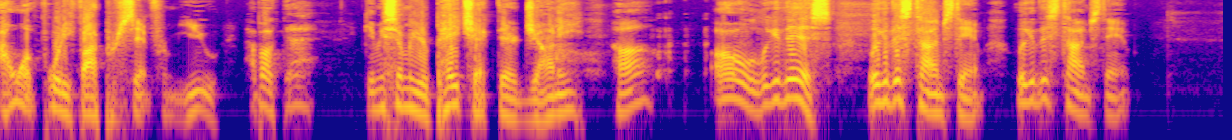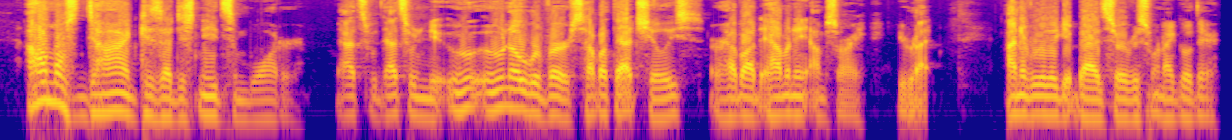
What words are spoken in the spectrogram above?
I want 45 percent from you. How about that? Give me some of your paycheck there, Johnny. Huh? Oh, look at this. Look at this timestamp. Look at this timestamp. I almost died because I just need some water. That's what that's what you do. Uno reverse. How about that, Chili's? Or how about how many? I'm sorry, you're right. I never really get bad service when I go there.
